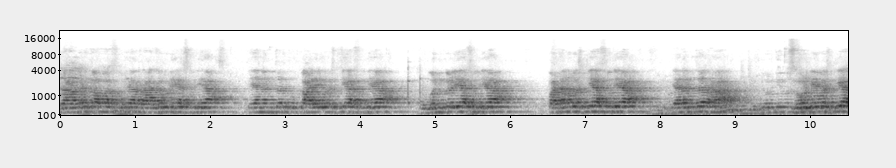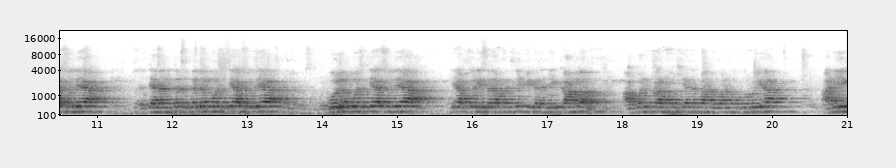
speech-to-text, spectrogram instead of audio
गागरगाव असू द्या राजवडी असू द्या त्यानंतर काळे वस्ती असू द्या वनगळी असू द्या पठाण वस्ती असू द्या त्यानंतर हा? लोंढे वस्ती असू द्या त्यानंतर कदम वस्ती असू द्या गोलम वस्ती असू द्या या परिसरामधली विकासाची कामं आपण प्रामुख्याने बांधवांना करूया. आणि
